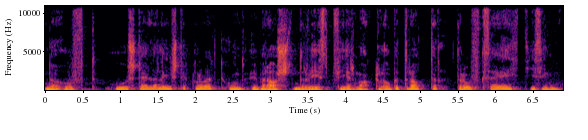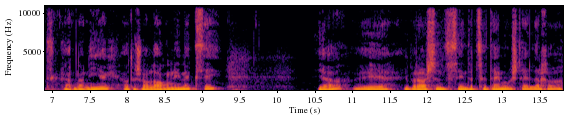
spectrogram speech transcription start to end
noch auf die Ausstellerliste geschaut und überraschenderweise die Firma Globetrotter drauf gesehen. Die sind, glaube ich, noch nie oder schon lange nicht mehr gesehen. Ja, wie überraschend sind ihr zu dem Aussteller gekommen?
